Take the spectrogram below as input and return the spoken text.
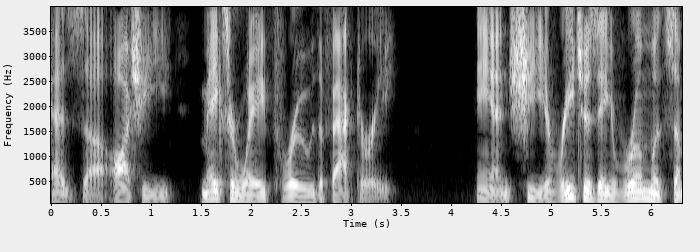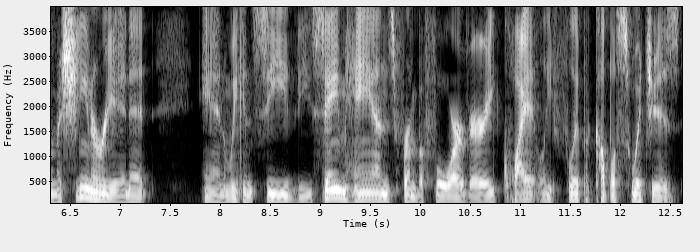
as uh, Ashi makes her way through the factory. And she reaches a room with some machinery in it, and we can see the same hands from before very quietly flip a couple switches,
